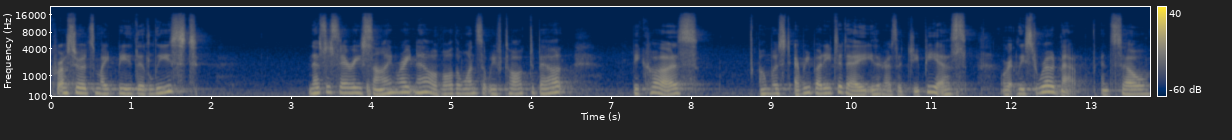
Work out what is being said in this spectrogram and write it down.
Crossroads might be the least necessary sign right now of all the ones that we've talked about because almost everybody today either has a GPS or at least a road map. And so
